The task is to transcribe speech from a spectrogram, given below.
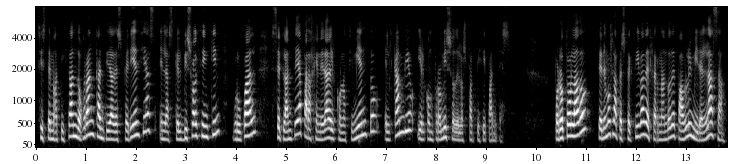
sistematizando gran cantidad de experiencias en las que el visual thinking grupal se plantea para generar el conocimiento, el cambio y el compromiso de los participantes. Por otro lado, tenemos la perspectiva de Fernando de Pablo y Miren Lasa,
